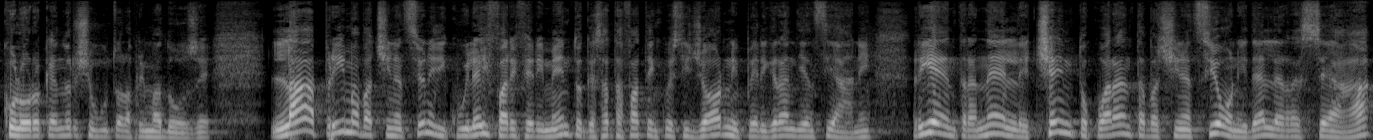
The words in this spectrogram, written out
coloro che hanno ricevuto la prima dose. La prima vaccinazione di cui lei fa riferimento, che è stata fatta in questi giorni per i grandi anziani rientra nelle 140 vaccinazioni dell'RSA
